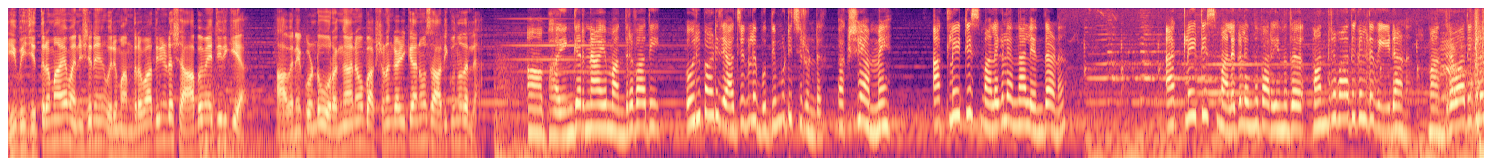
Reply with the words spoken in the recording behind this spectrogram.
ഈ വിചിത്രമായ മനുഷ്യന് ഒരു മന്ത്രവാദിനിയുടെ ശാപമേറ്റിരിക്കുക അവനെ കൊണ്ട് ഉറങ്ങാനോ ഭക്ഷണം കഴിക്കാനോ സാധിക്കുന്നതല്ല. ആ ഭയങ്കരനായ മന്ത്രവാദി ഒരുപാട് രാജ്യങ്ങളെ ബുദ്ധിമുട്ടിച്ചിട്ടുണ്ട്. പക്ഷേ അമ്മേ അക്ലേറ്റിസ് മലകൾ എന്നാൽ എന്താണ്? അക്ലേറ്റിസ് മലകൾ എന്ന് പറയുന്നത് മന്ത്രവാദികളുടെ വീടാണ്. മന്ത്രവാദികളെ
